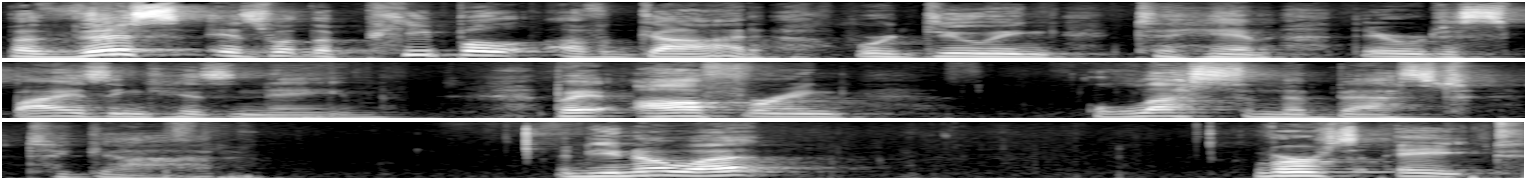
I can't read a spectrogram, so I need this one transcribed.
But this is what the people of God were doing to him. They were despising his name by offering less than the best to God. And you know what? Verse 8.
